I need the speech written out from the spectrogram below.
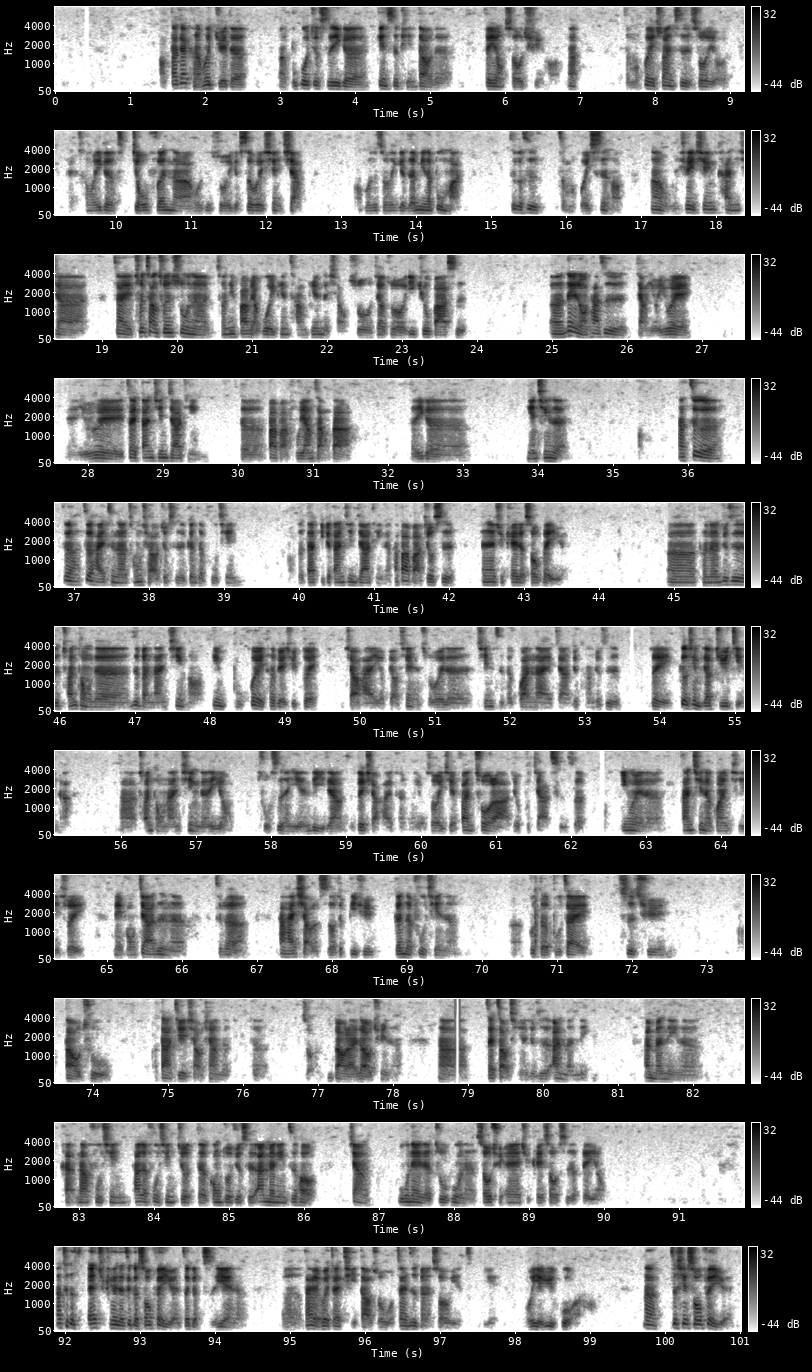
好，大家可能会觉得，呃，不过就是一个电视频道的费用收取哈，那怎么会算是说有成为一个纠纷啊，或者说一个社会现象啊，或者说一个人民的不满，这个是怎么回事哈？那我们可以先看一下，在村上春树呢曾经发表过一篇长篇的小说，叫做《E.Q. 八四》。呃，内容他是讲有一位，呃，有一位在单亲家庭的爸爸抚养长大的一个年轻人。那这个这这孩子呢，从小就是跟着父亲的单一个单亲家庭的，他爸爸就是 NHK 的收费员。呃，可能就是传统的日本男性哈，并不会特别去对小孩有表现所谓的亲子的关爱，这样就可能就是对个性比较拘谨啊，啊，传统男性的一种处事很严厉，这样子对小孩可能有时候一些犯错啦就不假辞色，因为呢单亲的关系，所以每逢假日呢，这个他还小的时候就必须跟着父亲呢，呃，不得不在市区到处。大街小巷的的走绕来绕去呢，那在早期呢就是按门铃，按门铃呢，看那父亲他的父亲就的工作就是按门铃之后，向屋内的住户呢收取 NHK 收视的费用。那这个 HK 的这个收费员这个职业呢，呃，待会会再提到说我在日本的时候也也我也遇过啊。那这些收费员。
